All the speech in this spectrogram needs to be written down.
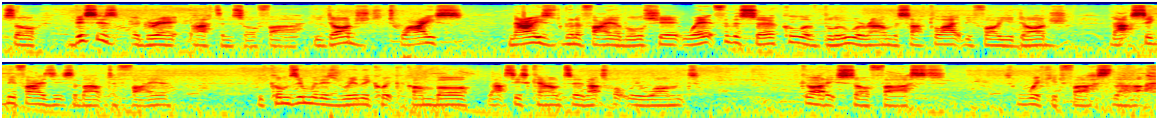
So this is a great pattern so far. He dodged twice. Now he's going to fire bullshit. Wait for the circle of blue around the satellite before you dodge. That signifies it's about to fire. He comes in with his really quick combo. That's his counter. That's what we want. God, it's so fast. It's wicked fast, that.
